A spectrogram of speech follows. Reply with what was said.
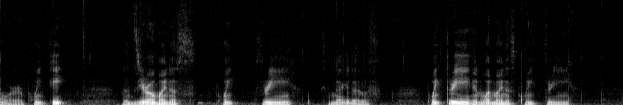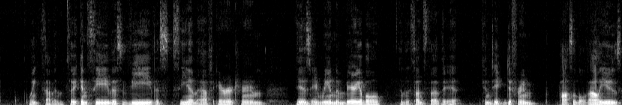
or 0.8, and 0 minus 0.3 is negative 0.3 and 1 minus 0.3, 0.7. So you can see this v, this CMF error term, is a random variable in the sense that it can take different possible values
